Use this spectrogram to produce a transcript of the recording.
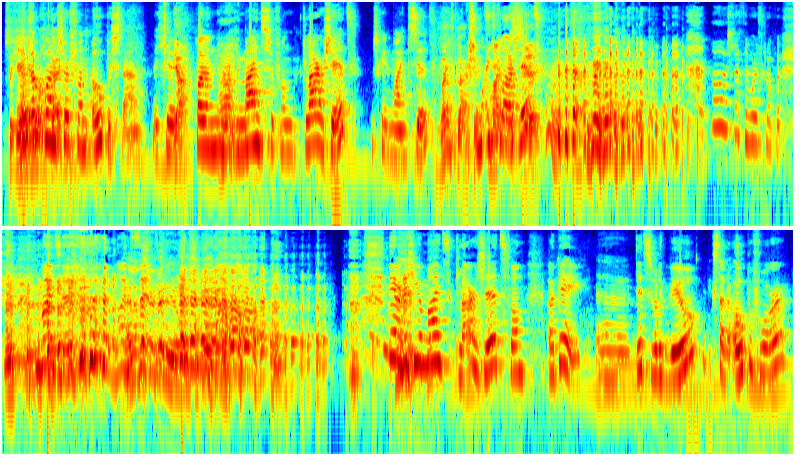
Dus dat je En ook gewoon een soort van openstaan. Dat je Ja. gewoon Ja. je mind een soort van klaarzet. Misschien mindset. Mind klaarzet. Mind Mindset. klaarzet. Oh, slechte woordgrappen. Mindset. Helemaal Mindset. verder, jongens. Nee, maar dat je je mind klaarzet van... Oké, eh, dit is wat ik wil. Ik sta er open voor.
